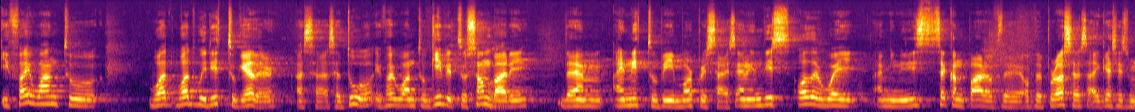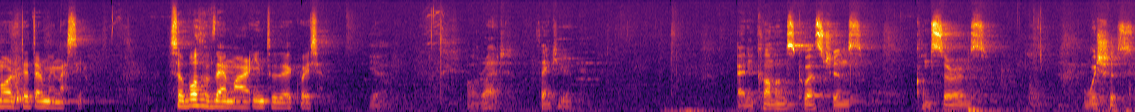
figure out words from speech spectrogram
if I want to, what, what we did together as a, as a duo, if I want to give it to somebody, then I need to be more precise. And in this other way, I mean, in this second part of the, of the process, I guess it's more determinacy. So both of them are into the equation. Yeah. All right. Thank you. Any comments, questions, concerns, wishes?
